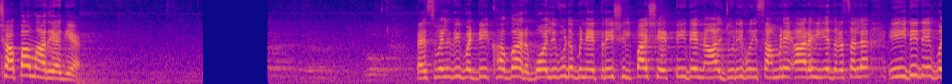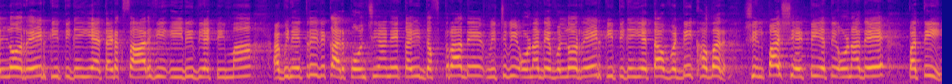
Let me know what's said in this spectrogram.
ਛਾਪਾ ਮਾਰਿਆ ਗਿਆ ਹੈ। ਤਾਂ ਇਸ ਵੇਲੇ ਦੀ ਵੱਡੀ ਖਬਰ, ਬਾਲੀਵੁੱਡ ਅਭਿਨੇਤਰੀ ਸ਼ਿਲਪਾ ਸ਼ੈਟੀ ਦੇ ਨਾਲ ਜੁੜੀ ਹੋਈ ਸਾਹਮਣੇ ਆ ਰਹੀ ਹੈ। ਦਰਅਸਲ ਈਡੀ ਦੇ ਵੱਲੋਂ ਰੇਡ ਕੀਤੀ ਗਈ ਹੈ। ਤੜਕਸਾਰ ਹੀ ਈਡੀ ਦੀਆਂ ਟੀਮਾਂ ਅਭਿਨੇਤਰੀ ਦੇ ਘਰ ਪਹੁੰਚੀਆਂ ਨੇ। ਕਈ ਦਫ਼ਤਰਾਂ ਦੇ ਵਿੱਚ ਵੀ ਉਹਨਾਂ ਦੇ ਵੱਲੋਂ ਰੇਡ ਕੀਤੀ ਗਈ ਹੈ। ਤਾਂ ਵੱਡੀ ਖਬਰ, ਸ਼ਿਲਪਾ ਸ਼ੈਟੀ ਅਤੇ ਉਹਨਾਂ ਦੇ ਪਤੀ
